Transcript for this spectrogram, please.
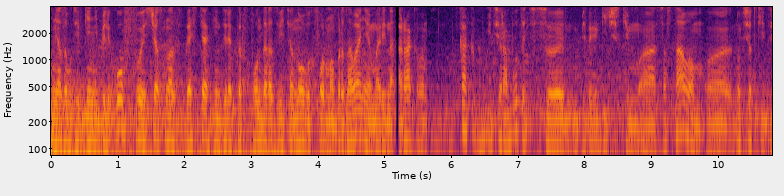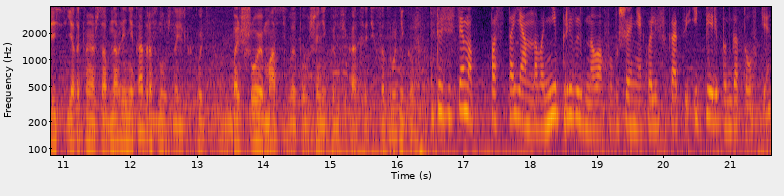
Меня зовут Евгений Беляков. Сейчас у нас в гостях гендиректор Фонда развития новых форм образования Марина Ракова. Как будете работать с э, педагогическим э, составом? Э, ну, все-таки здесь, я так понимаю, что обновление кадров нужно или какое-то большое массовое повышение квалификации этих сотрудников? Это система постоянного, непрерывного повышения квалификации и переподготовки.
